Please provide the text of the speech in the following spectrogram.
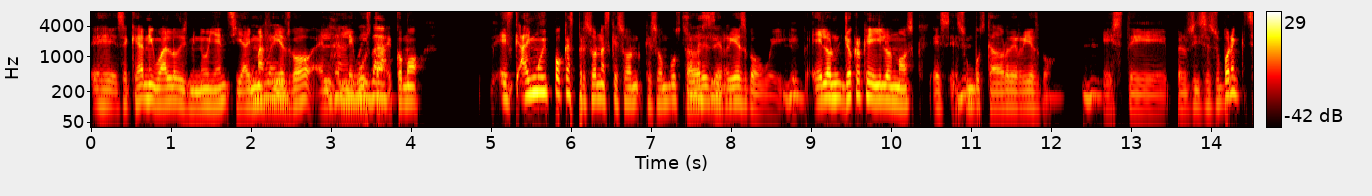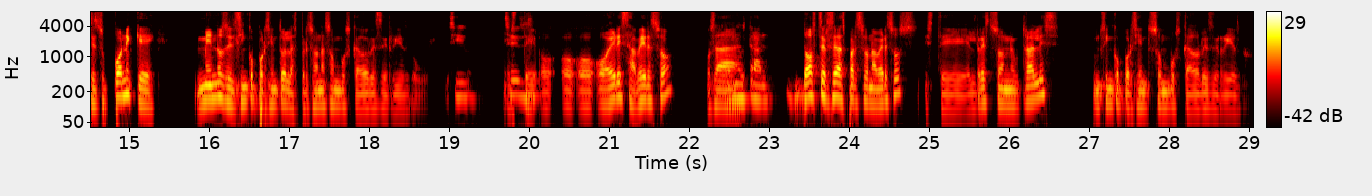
eh, se quedan igual o disminuyen, si hay El más güey- riesgo, él, ajá, él le el gusta. Como es que hay muy pocas personas que son, que son buscadores de riesgo, güey. Ujú. Elon, yo creo que Elon Musk es, es un buscador de riesgo. Este, pero sí se supone, se supone que menos del 5% de las personas son buscadores de riesgo, güey. Sí, güey. Sí, sí, Este. O, o- o- o eres averso, o O sea, neutral. Dos terceras partes son aversos, este, el resto son neutrales, un 5% son buscadores de riesgo.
